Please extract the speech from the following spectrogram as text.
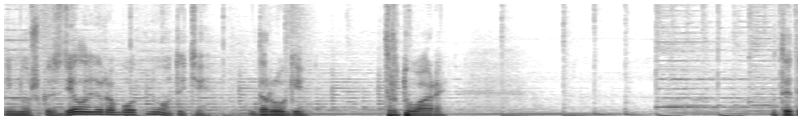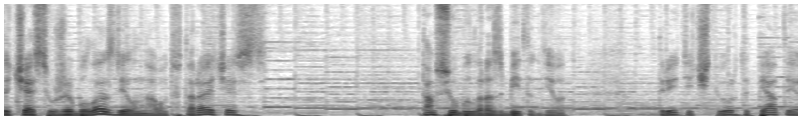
немножко сделали работу. Ну, вот эти дороги, тротуары. Вот эта часть уже была сделана, а вот вторая часть, там все было разбито, где вот третий, четвертый, пятый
